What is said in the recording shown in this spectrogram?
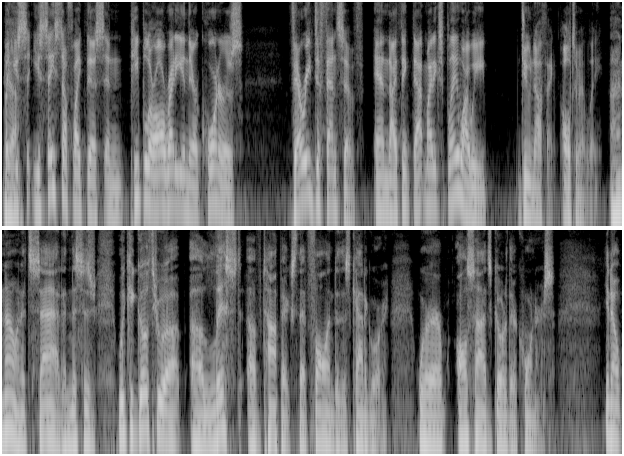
But yeah. you you say stuff like this and people are already in their corners very defensive and I think that might explain why we do nothing ultimately. I know, and it's sad. And this is, we could go through a, a list of topics that fall into this category where all sides go to their corners. You know,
